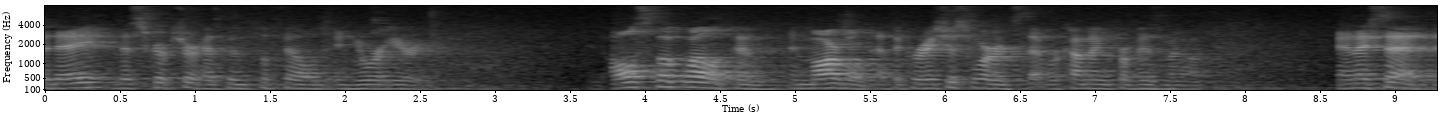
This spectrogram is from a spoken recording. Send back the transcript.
Today this scripture has been fulfilled in your hearing. And all spoke well of him and marveled at the gracious words that were coming from his mouth. And they said,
